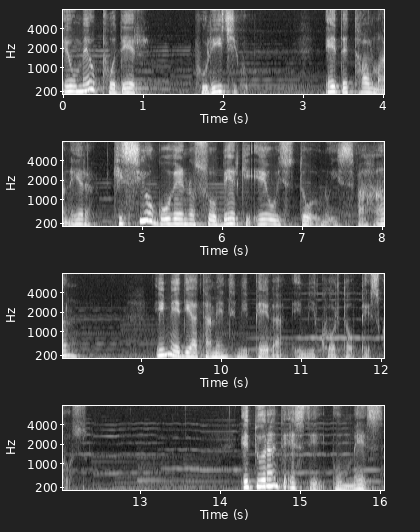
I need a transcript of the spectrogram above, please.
E o meu poder político é de tal maneira que se o governo souber que eu estou no Isfahan, imediatamente me pega e me corta o pescoço. E durante este um mês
